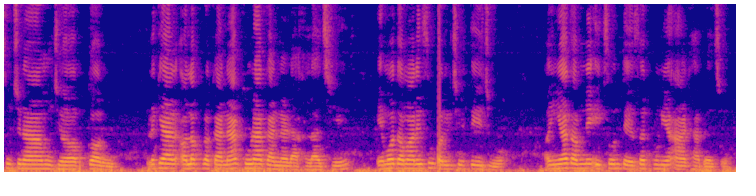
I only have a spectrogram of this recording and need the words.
સૂચના મુજબ કરો. એટલે કે આ અલગ પ્રકારના ગુણાકારના દાખલા છે. એમાં તમારે શું કર્યું છે તે જુઓ. અહીંયા તમને એકસો ત્રેસઠ ગુણ્યા આઠ આપ્યા છે.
